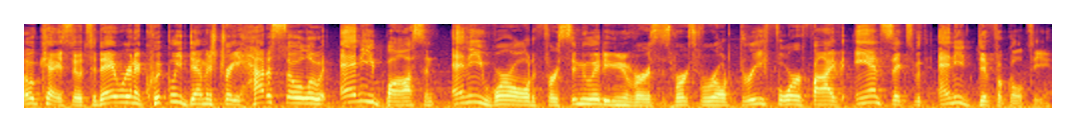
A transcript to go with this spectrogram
Okay, so today we're going to quickly demonstrate how to solo any boss in any world for Simulated Universe. This works for World 3, 4, 5, and 6 with any difficulty.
